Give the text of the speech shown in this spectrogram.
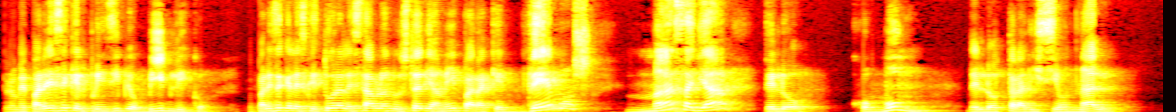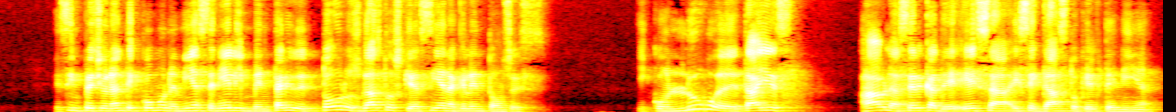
Pero me parece que el principio bíblico, parece que la escritura le está hablando a usted y a mí para que demos más allá de lo común, de lo tradicional. Es impresionante cómo Nehemías tenía el inventario de todos los gastos que hacía en aquel entonces. Y con lujo de detalles habla acerca de esa, ese gasto que él tenía.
